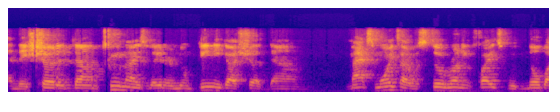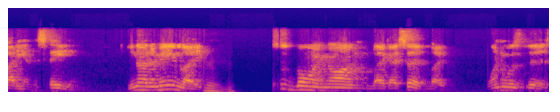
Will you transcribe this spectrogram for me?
and they shut it down. Two nights later, Lumpini got shut down. Max Muay Thai was still running fights with nobody in the stadium. You know what I mean? Like Mhm. this was going on. Like I said, like when was this?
